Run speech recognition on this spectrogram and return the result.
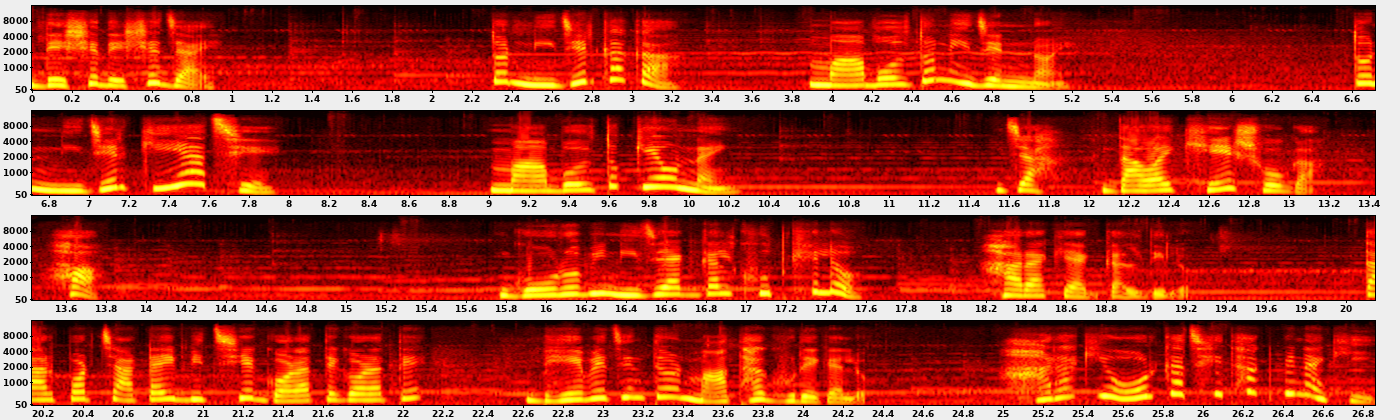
দেশে দেশে যায়। তোর নিজের কাকা? মা বলতো নিজের নয়। তোর নিজের কি আছে? মা বলতো কেউ নাই। যা দাওয়াই খেয়ে শোগা হা। গৌরবী নিজে একগাল খুদ খেল, হারাকে একগাল দিল। তারপর চাটাই বিছিয়ে গড়াতে গড়াতে ভেবে চিনতে ওর মাথা ঘুরে গেল। হারা কি ওর কাছেই থাকবে নাকি?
